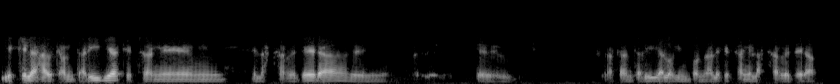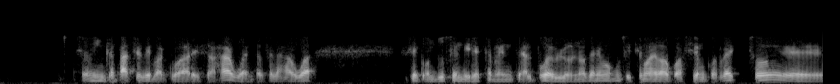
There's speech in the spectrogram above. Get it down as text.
y es que las alcantarillas que están en, en las carreteras en, las alcantarillas los imponales que están en las carreteras son incapaces de evacuar esas aguas entonces las aguas se conducen directamente al pueblo. No tenemos un sistema de evacuación correcto, eh,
